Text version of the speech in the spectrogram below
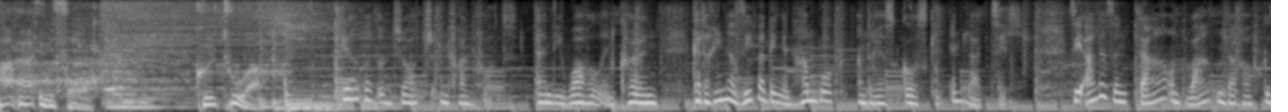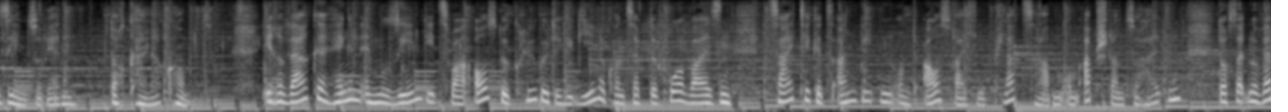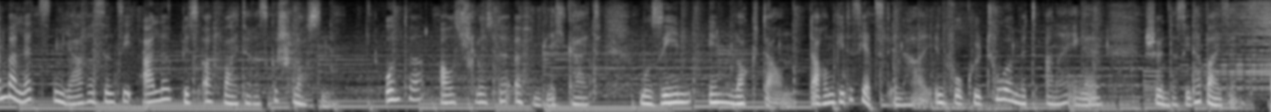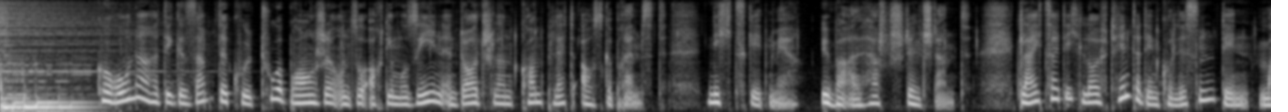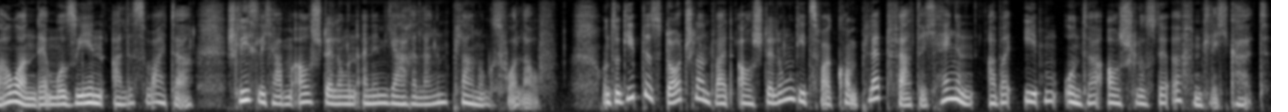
HR Info. Kultur. Gilbert und George in Frankfurt, Andy Warhol in Köln, Katharina Sieverding in Hamburg, Andreas Gurski in Leipzig. Sie alle sind da und warten darauf, gesehen zu werden. Doch keiner kommt. Ihre Werke hängen in Museen, die zwar ausgeklügelte Hygienekonzepte vorweisen, Zeittickets anbieten und ausreichend Platz haben, um Abstand zu halten, doch seit November letzten Jahres sind sie alle bis auf weiteres geschlossen unter Ausschluss der Öffentlichkeit. Museen im Lockdown. Darum geht es jetzt in HR Info Kultur mit Anna Engel. Schön, dass Sie dabei sind. Corona hat die gesamte Kulturbranche und so auch die Museen in Deutschland komplett ausgebremst. Nichts geht mehr. Überall herrscht Stillstand. Gleichzeitig läuft hinter den Kulissen, den Mauern der Museen, alles weiter. Schließlich haben Ausstellungen einen jahrelangen Planungsvorlauf. Und so gibt es deutschlandweit Ausstellungen, die zwar komplett fertig hängen, aber eben unter Ausschluss der Öffentlichkeit.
